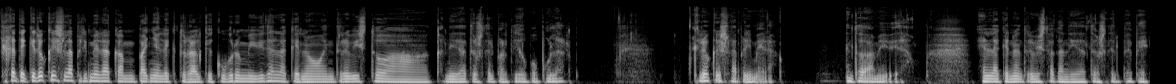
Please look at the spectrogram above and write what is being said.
fíjate, creo que es la primera campaña electoral que cubro en mi vida en la que no entrevisto a candidatos del Partido Popular. Creo que es la primera en toda mi vida en la que no entrevisto a candidatos del PP.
